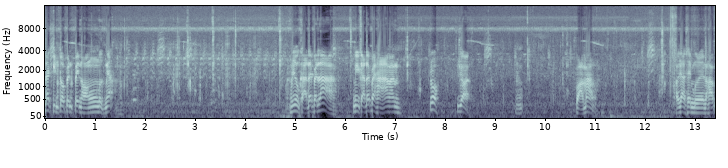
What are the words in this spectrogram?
ได้กินตัวเป็นๆของหมึกเนี่ยมีโอกาสได้ไปล่า มีโอกาสได้ไปหามันโอ้ยอดหวานมาก ขาอยากใช้มือเลยนะครับ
